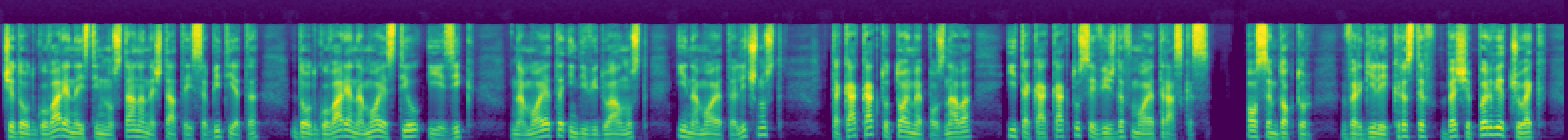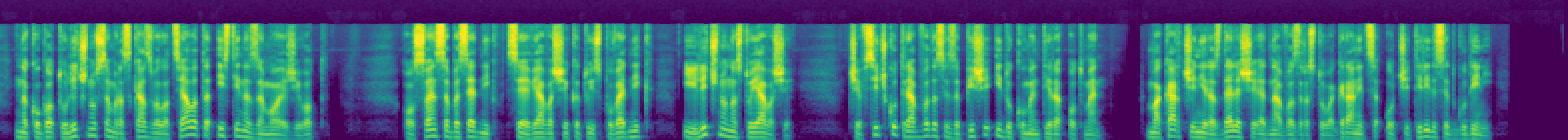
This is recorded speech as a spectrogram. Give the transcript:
че да отговаря на истинността на нещата и събитията, да отговаря на моя стил и език, на моята индивидуалност и на моята личност, така както той ме познава и така както се вижда в моят разказ. 8. Доктор Вергилий Кръстев беше първият човек, на когото лично съм разказвала цялата истина за моя живот. Освен събеседник, се явяваше като изповедник и лично настояваше, че всичко трябва да се запише и документира от мен. Макар, че ни разделяше една възрастова граница от 40 години,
